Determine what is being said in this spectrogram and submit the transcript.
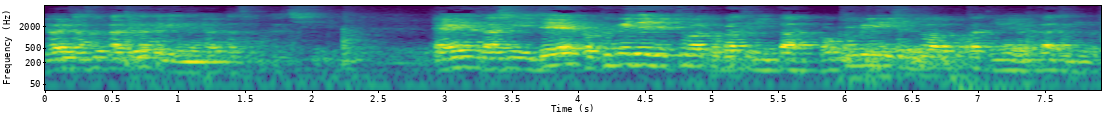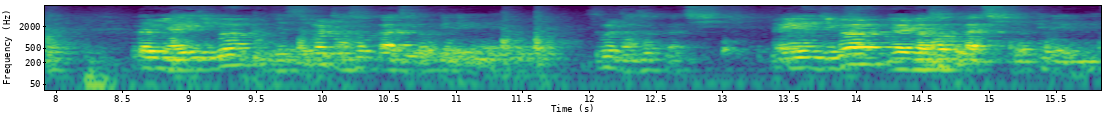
15가지가 되겠네요. 15가지. A는 다시 이제 recombination 2와 똑같으니까 recombination 2하고 똑같으니까 10가지인 거죠. 그러면 양이 지금 이제 25가지 이렇게 되겠네요. 25가지. A는 지금 16가지 이렇게 되겠네요.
